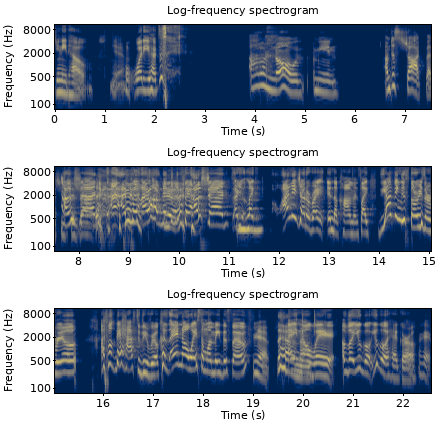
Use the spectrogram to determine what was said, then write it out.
you need help. Yeah. What do you have to say? I don't know. I mean, I'm just shocked that she I'm did shocked. that. I, I don't. I don't have nothing Yeah. to say. I'm shocked. Are you like? Mhm. I need y'all to write in the comments. Like, do y'all think these stories are real? I feel they have to be real because ain't no way someone made this up. Yeah. Ain't don't no way. But you go, you go ahead, girl. Okay.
